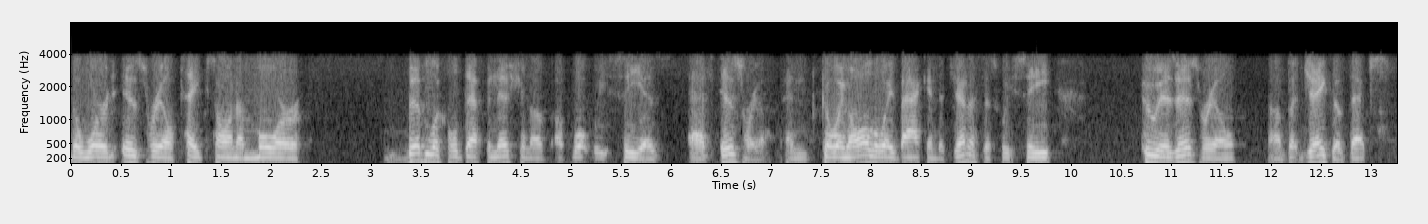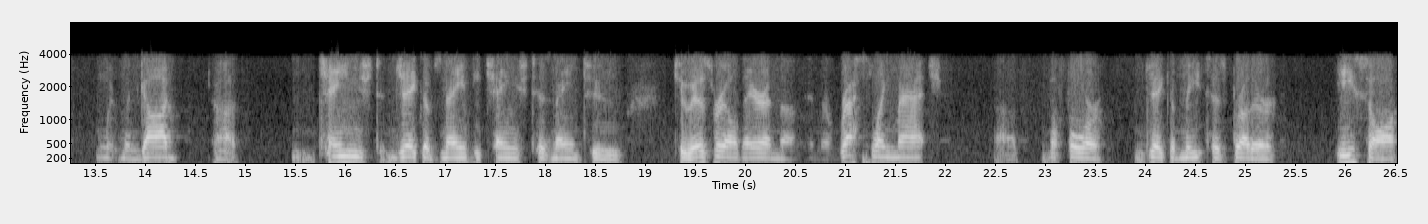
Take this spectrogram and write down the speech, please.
the word Israel takes on a more biblical definition of, of what we see as, as Israel. And going all the way back into Genesis, we see who is Israel, uh, but Jacob. That's when, when God uh, changed Jacob's name. He changed his name to to Israel there in the in the wrestling match uh, before Jacob meets his brother Esau.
